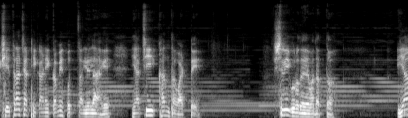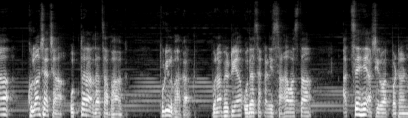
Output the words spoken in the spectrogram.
क्षेत्राच्या ठिकाणी कमी होत चाललेला आहे याची खंत वाटते. श्री गुरुदेव दत्त या खुलाशाच्या उत्तरार्धाचा भाग पुढील भागात. पुन्हा भेटूया. उद्या सकाळी सहा वाजता आजचे हे आशीर्वाद पठण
